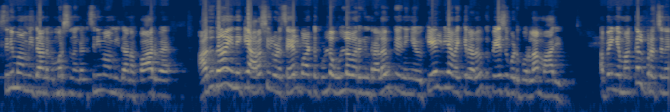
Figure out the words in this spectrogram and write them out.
சினிமா மீதான விமர்சனங்கள் சினிமா மீதான பார்வை அதுதான் இன்னைக்கு அரசியலோட செயல்பாட்டுக்குள்ள உள்ள வருகின்ற அளவுக்கு நீங்க கேள்வியா வைக்கிற அளவுக்கு பேசுபடு பொருளா மாறிடு அப்ப இங்க மக்கள் பிரச்சனை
